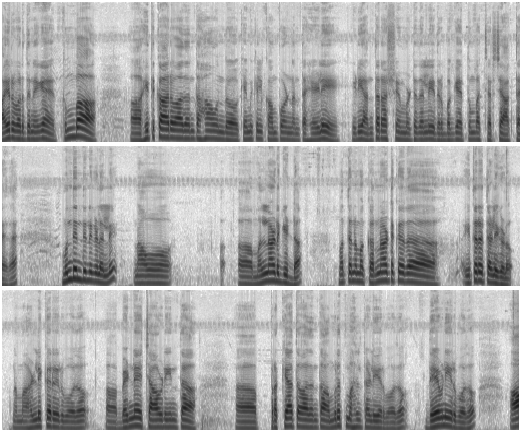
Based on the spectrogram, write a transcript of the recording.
ಆಯುರ್ವರ್ಧನೆಗೆ ತುಂಬ ಹಿತಕಾರವಾದಂತಹ ಒಂದು ಕೆಮಿಕಲ್ ಕಾಂಪೌಂಡ್ ಅಂತ ಹೇಳಿ ಇಡೀ ಅಂತಾರಾಷ್ಟ್ರೀಯ ಮಟ್ಟದಲ್ಲಿ ಇದ್ರ ಬಗ್ಗೆ ತುಂಬ ಚರ್ಚೆ ಆಗ್ತಾ ಇದೆ. ಮುಂದಿನ ದಿನಗಳಲ್ಲಿ ನಾವು ಮಲೆನಾಡು ಗಿಡ್ಡ ಮತ್ತು ನಮ್ಮ ಕರ್ನಾಟಕದ ಇತರ ತಳಿಗಳು, ನಮ್ಮ ಹಳ್ಳಿಕರ್ ಇರ್ಬೋದು ಬೆಣ್ಣೆ ಚಾವಡಿ ಅಂತ ಪ್ರಖ್ಯಾತವಾದಂಥ ಅಮೃತ್ ಮಹಲ್ ತಳಿ ಇರ್ಬೋದು, ದೇವಣಿ ಇರ್ಬೋದು, ಆ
